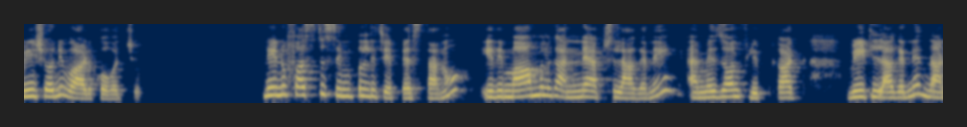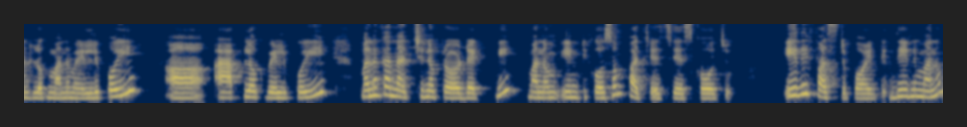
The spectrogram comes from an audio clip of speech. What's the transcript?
మీషోని వాడుకోవచ్చు. నేను ఫస్ట్ సింపుల్ది చెప్పేస్తాను. ఇది మామూలుగా అన్ని యాప్స్ లాగానే అమెజాన్ ఫ్లిప్కార్ట్ వీటిలాగానే దాంట్లోకి మనం వెళ్ళిపోయి ఆ యాప్లోకి వెళ్ళిపోయి మనకు నచ్చిన ప్రోడక్ట్ని మనం ఇంటి కోసం పర్చేస్ చేసుకోవచ్చు. ఇది ఫస్ట్ పాయింట్. దీన్ని మనం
